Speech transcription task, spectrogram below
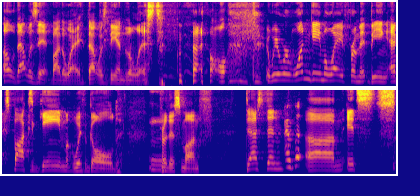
Oh, that was it, by the way. That was the end of the list. We were one game away from it being Xbox Game with Gold for this month. Destin, um, it's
